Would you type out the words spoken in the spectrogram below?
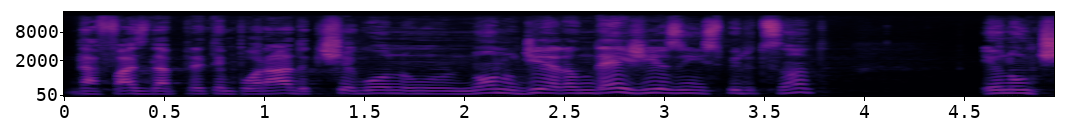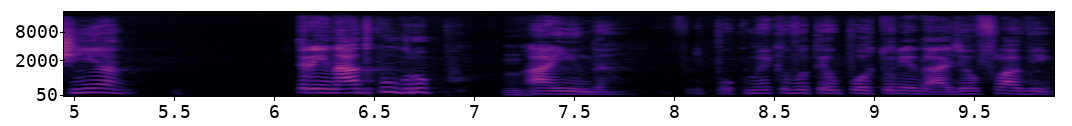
da fase da pré-temporada, que chegou no nono dia, eram dez dias em Espírito Santo, eu não tinha treinado com o grupo uhum. ainda. Falei, pô, como é que eu vou ter oportunidade? Aí o Flavinho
